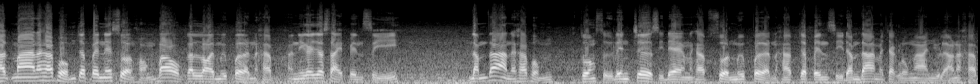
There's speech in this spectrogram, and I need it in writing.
ถัดมานะครับผมจะเป็นในส่วนของเบ้ากันรอยมือเปิดนะครับ อันนี้ก็จะใส่เป็นสีดำด้านนะครับผมตัวหนังสือเลนเจอร์สีแดงนะครับ ส่วนมือเปิดนะครับ จะเป็นสีดำด้านมาจากโรงงานอยู่แล้วนะครับ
